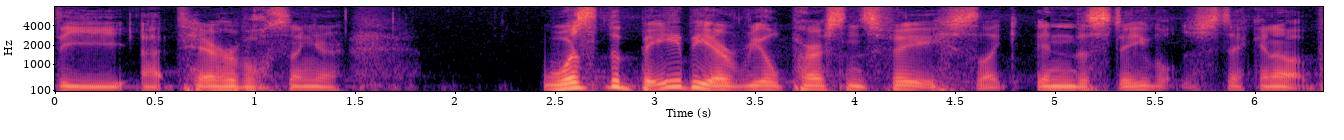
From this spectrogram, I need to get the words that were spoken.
the uh, terrible singer, was the baby a real person's face, like in the stable, just sticking up?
